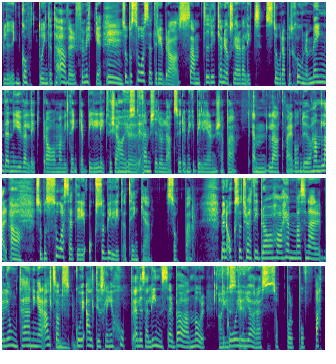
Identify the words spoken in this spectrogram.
bli gott och inte ta över för mycket. Mm. Så på så sätt är det bra. Samtidigt kan du också göra väldigt stora portioner. Mängden är ju väldigt bra om man vill tänka billigt. För köper Ja, du fem kilo lök så är det mycket billigare än att köpa en lök varje gång du handlar. Ja. Så på så sätt är det också billigt att tänka soppa. Men också tror jag att det är bra att ha hemma såna här buljongtärningar. Allt sånt går ju alltid att slänga ihop. Eller så linser, bönor. Mm. Ja, det går ju det. att göra soppor på vatten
